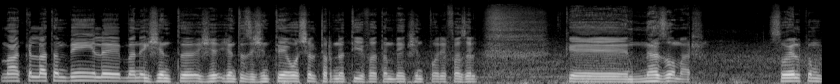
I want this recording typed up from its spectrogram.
Mas lá também, ele é a gente, gente, a gente tem outra alternativa também que a gente pode fazer, que é Nazomar. Sou ele como,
